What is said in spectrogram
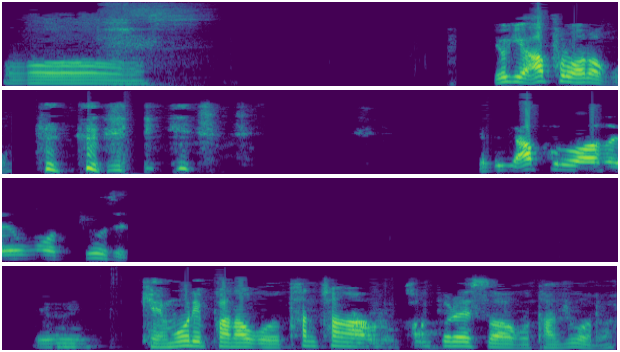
어? 어. 여기 앞으로 와라고. 여기 앞으로 와서 요거 주우세요. 여기 개머리판하고 탄창하고 컴프레스하고 다 주워라.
